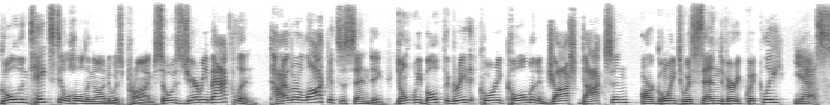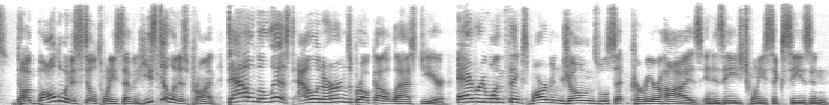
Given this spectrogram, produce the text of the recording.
Golden Tate's still holding on to his prime. So is Jeremy Maclin. Tyler Lockett's ascending. Don't we both agree that Corey Coleman and Josh Doctson are going to ascend very quickly? Yes. Doug Baldwin is still 27. He's still in his prime. Down the list, Allen Hurns broke out last year. Everyone thinks Marvin Jones will set career highs in his age 26 season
